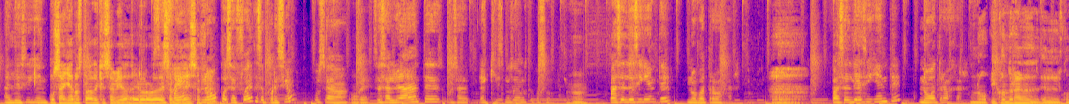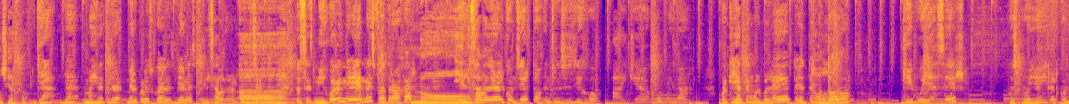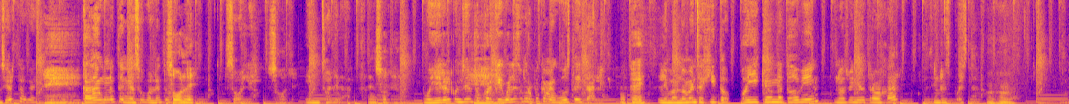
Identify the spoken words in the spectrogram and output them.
al día siguiente. O sea, ya no estaba de que se había, era la hora de ¿Se salida fue? y se fue. No, pues se fue, desapareció. O sea, se salió antes, o sea, X, no sabemos qué pasó. Ujú. Pasa el día siguiente, no va a trabajar. Pasa el día siguiente, no va a trabajar. No, ¿y cuándo era el, el concierto? Ya, ya, imagínate que era miércoles, jueves, viernes, el sábado era el concierto. Ah, Entonces, ni jueves ni viernes fue a trabajar. no. Y el sábado era el concierto. Entonces dijo, ay, ¿qué hago, amiga? Porque ya tengo el boleto, ya tengo Todo. todo. ¿Qué voy a hacer? Pues voy a ir al concierto, güey. Cada uno tenía su boleto. Sole, Sole, sole, en soledad. en soledad. Voy a ir al concierto porque igual es un grupo que me gusta y tal. Ok. Le mandó un mensajito. Oye, ¿qué onda? ¿Todo bien? ¿No has venido a trabajar? Sin respuesta.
